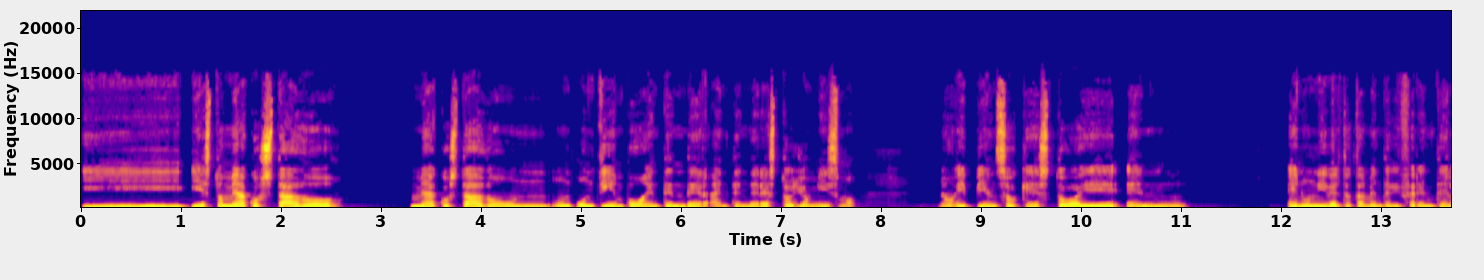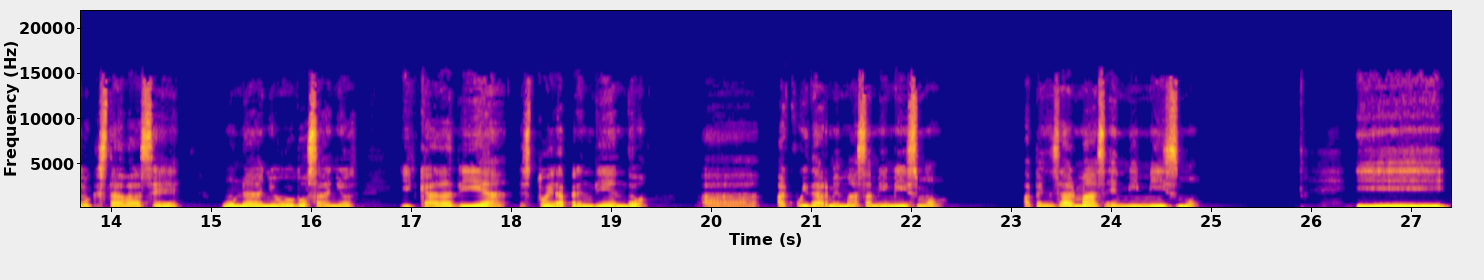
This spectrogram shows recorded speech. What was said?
Y, esto me ha costado, me ha costado un, tiempo a entender, a entender esto yo mismo. ¿No? Y pienso que estoy en, en un nivel totalmente diferente en lo que estaba hace un año o dos años y cada día estoy aprendiendo a, cuidarme más a mí mismo, a pensar más en mí mismo y,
